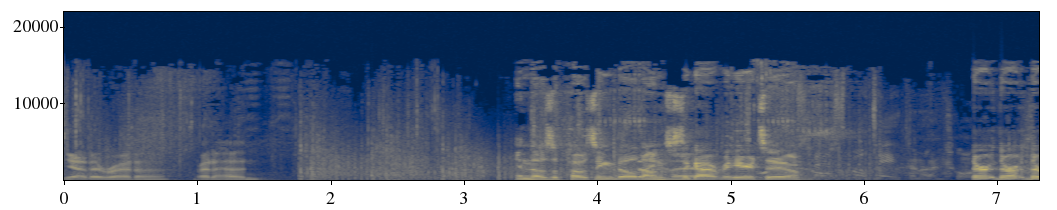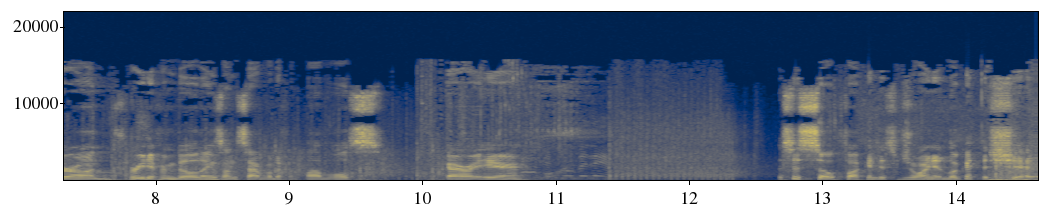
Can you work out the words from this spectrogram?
Yeah, they're right uh right ahead. In those opposing buildings. There's a guy over here too. Spotted. And I'm going. They're they're they're on three different buildings on several different levels. Guy right here. Over there. This is so fucking disjointed. Look at this shit.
